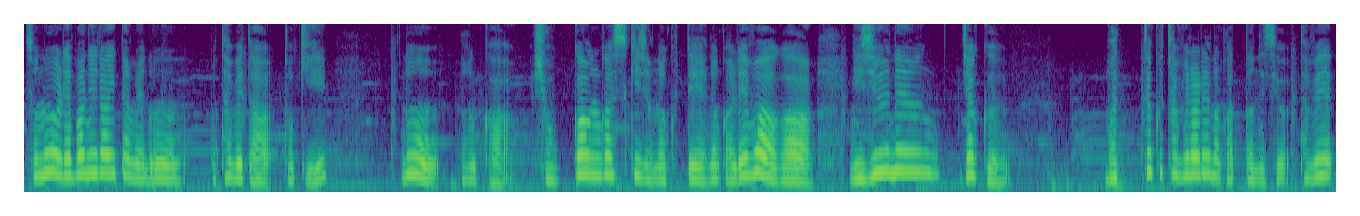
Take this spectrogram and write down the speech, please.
そのレバニラ炒めの食べた時のなんか食感が好きじゃなくてなんかレバーが20年弱全く食べられなかったんですよ。食べ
